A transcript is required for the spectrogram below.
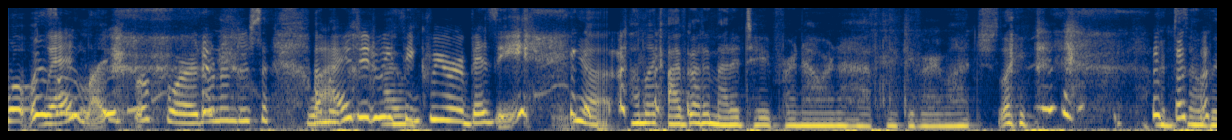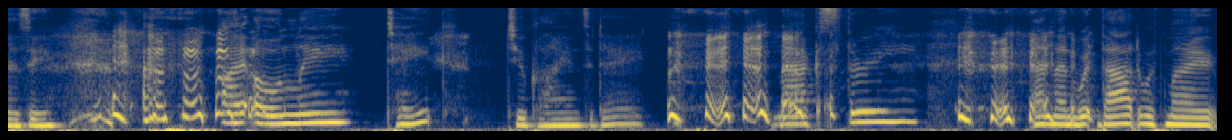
what was when? our life before? I don't understand. Why like, did we I, think we were busy? Yeah. I'm like i've got to meditate for an hour and a half. Thank you very much. Like i'm so busy. I only take two clients a day, max three. And then with that, with my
